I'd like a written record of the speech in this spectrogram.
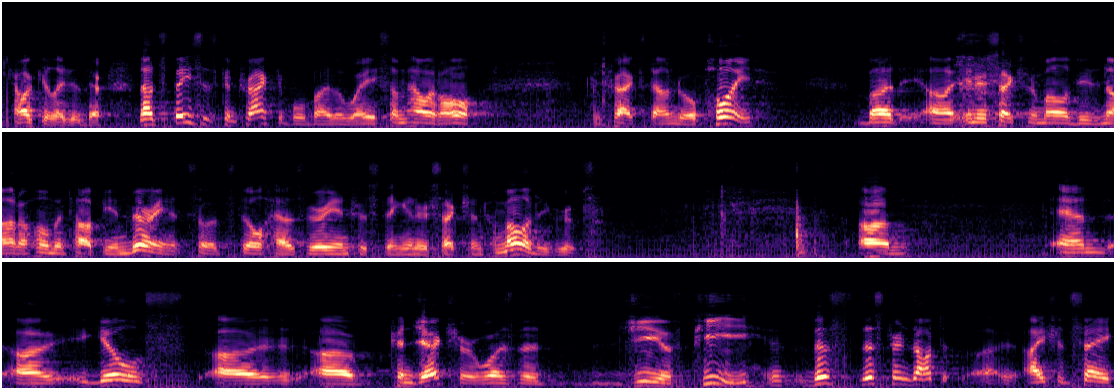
calculated there. That space is contractible, by the way. Somehow it all contracts down to a point, but uh, intersection homology is not a homotopy invariant, so it still has very interesting intersection homology groups. Um, and uh, Gil's uh, uh, conjecture was that G of P, this, this turns out, to, uh, I should say,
